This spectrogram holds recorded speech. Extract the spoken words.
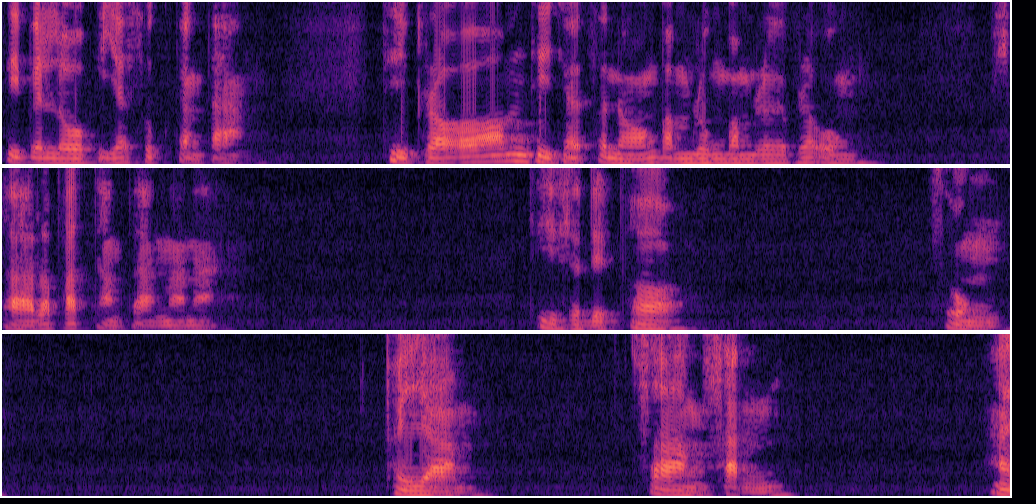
ที่เป็นโลกิยสุขต่างๆ ที่พร้อมที่จะสนองบำรุงบำเรอพระองค์ สารพัดต่างๆ นานา ที่เสด็จพ่อทรงพยายาม สร้างสรรค์ให้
